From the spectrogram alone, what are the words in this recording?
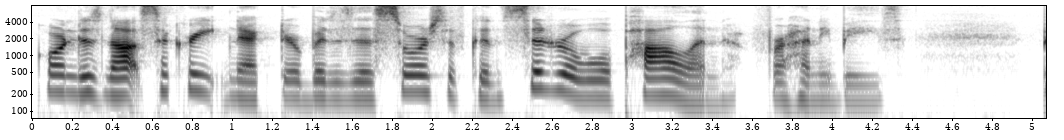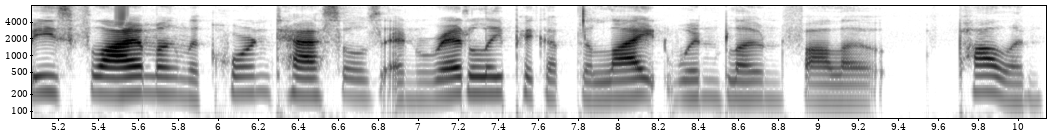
Corn does not secrete nectar, but is a source of considerable pollen for honeybees. Bees fly among the corn tassels and readily pick up the light wind-blown pollen,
